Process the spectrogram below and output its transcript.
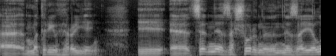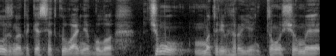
е, матерів героїнь, і е, це не зашорене, не заяложене таке святкування було. Чому матерів героїнь? Тому що ми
